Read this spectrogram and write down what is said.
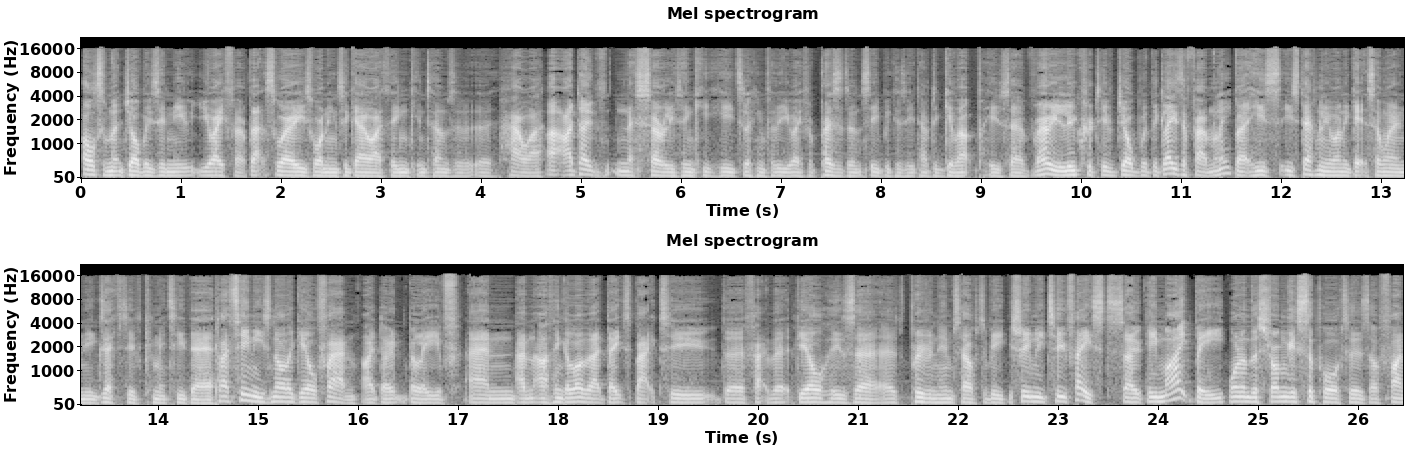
ultimate job is in U- UEFA. That's where he's wanting to go, I think, in terms of uh, power. I, I, don't necessarily think he, he's looking for the UEFA presidency because he'd have to give up his uh, very lucrative job with the Glazer family. But he's he's definitely want to get somewhere in the executive committee there. Platini's not a Gill fan, I don't believe, and and I think a lot of that dates back to the fact that Gill is, uh, has proven himself to be extremely two-faced. So he might be one of the strongest supporters of financial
